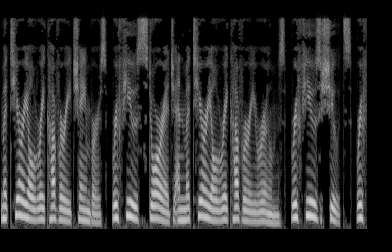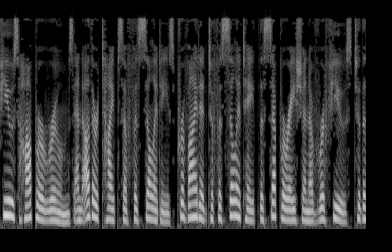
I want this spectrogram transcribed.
material recovery chambers, refuse storage and material recovery rooms, refuse chutes, refuse hopper rooms and other types of facilities provided to facilitate the separation of refuse to the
